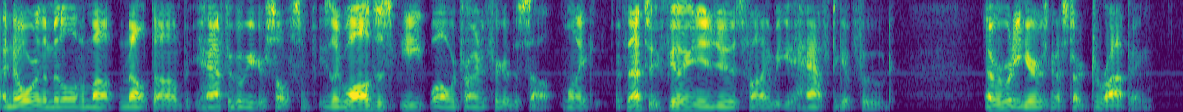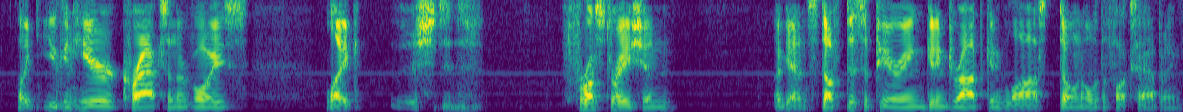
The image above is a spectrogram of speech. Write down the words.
I know we're in the middle of a meltdown, but you have to go get yourself some. He's like, well, I'll just eat while we're trying to figure this out. like, if that's what you feel you need to do, that's fine, but you have to get food. Everybody here is going to start dropping. Like, you can hear cracks in their voice, like frustration. Again, stuff disappearing, getting dropped, getting lost, don't know what the fuck's happening.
